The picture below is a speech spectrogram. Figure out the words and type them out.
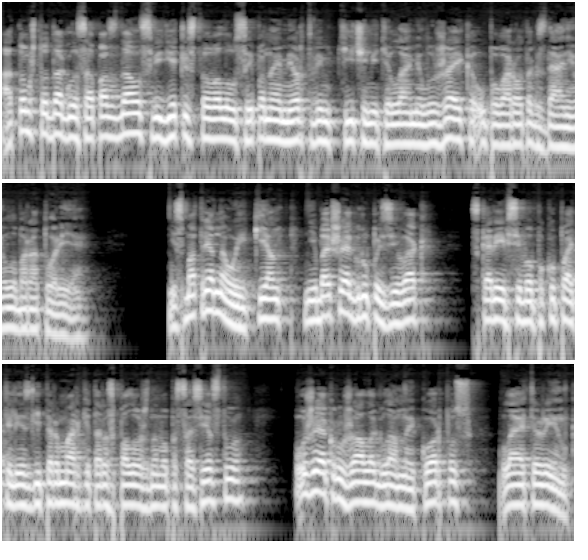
О том, что Даглас опоздал, свидетельствовала усыпанная мертвыми птичьими телами лужайка у поворота к зданию лаборатории. Несмотря на уикенд, небольшая группа зевак, скорее всего покупатели из гипермаркета, расположенного по соседству, уже окружала главный корпус Lighter Inc.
